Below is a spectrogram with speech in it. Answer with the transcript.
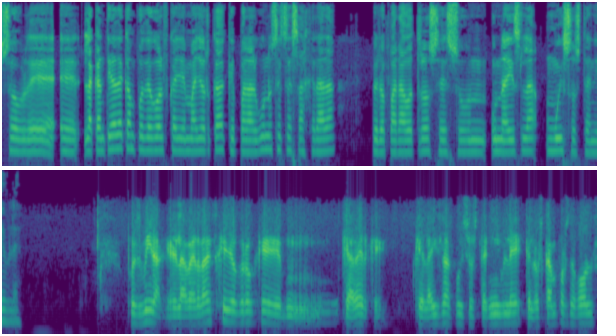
sobre eh, la cantidad de campos de golf que hay en Mallorca, que para algunos es exagerada, pero para otros es un- una isla muy sostenible? Pues mira, que la verdad es que yo creo que, mm, que a ver, que, que la isla es muy sostenible, que los campos de golf,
